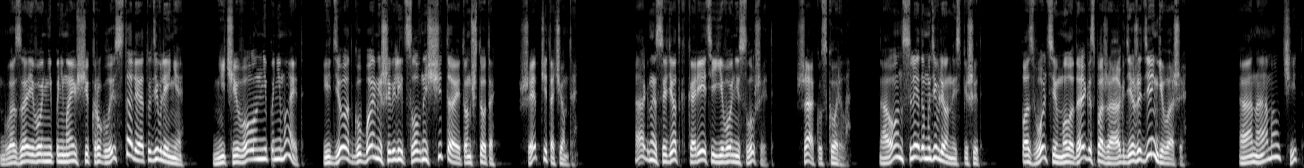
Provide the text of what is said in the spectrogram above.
Глаза его непонимающе круглы стали от удивления. Ничего он не понимает. Идет, губами шевелит, словно считает он что-то. Шепчет о чем-то. Агнес идет к карете, его не слушает. Шаг ускорила. А он следом удивленный спешит. «Позвольте, молодая госпожа, а где же деньги ваши?» А она молчит.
